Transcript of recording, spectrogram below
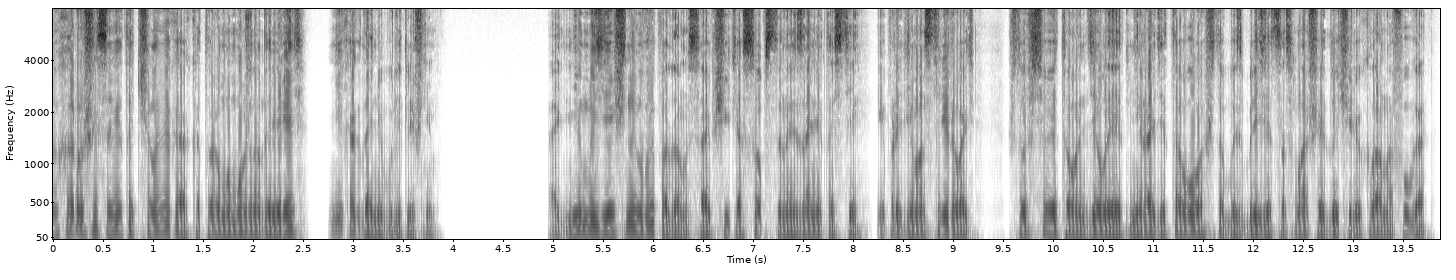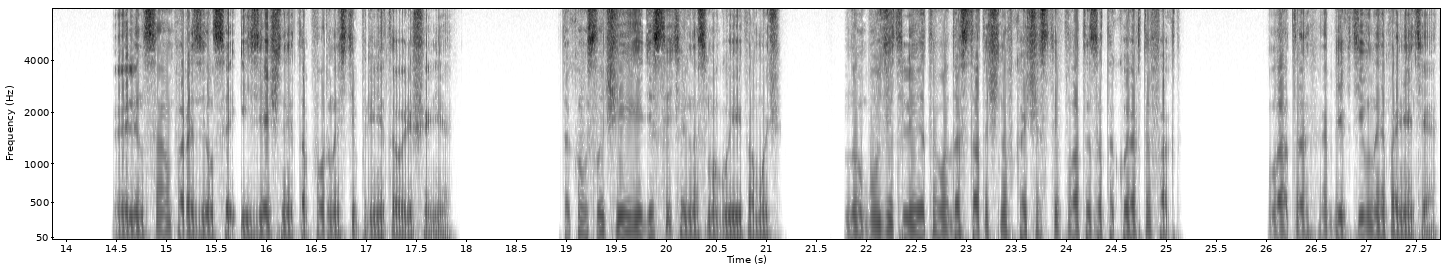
но хороший совет от человека, которому можно доверять, никогда не будет лишним. Одним изящным выпадом сообщить о собственной занятости и продемонстрировать, что все это он делает не ради того, чтобы сблизиться с младшей дочерью клана Фуга, Эллен сам поразился изящной топорности принятого решения. В таком случае я действительно смогу ей помочь. Но будет ли этого достаточно в качестве платы за такой артефакт? Плата – объективное понятие.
